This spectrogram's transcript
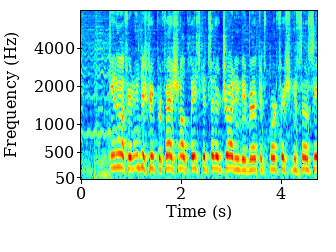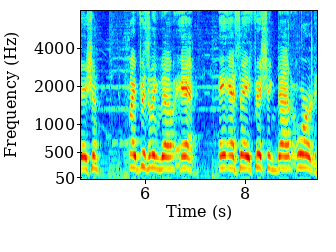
You know, if you're an industry professional, please consider joining the American Sport Fishing Association by visiting them at asafishing.org.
